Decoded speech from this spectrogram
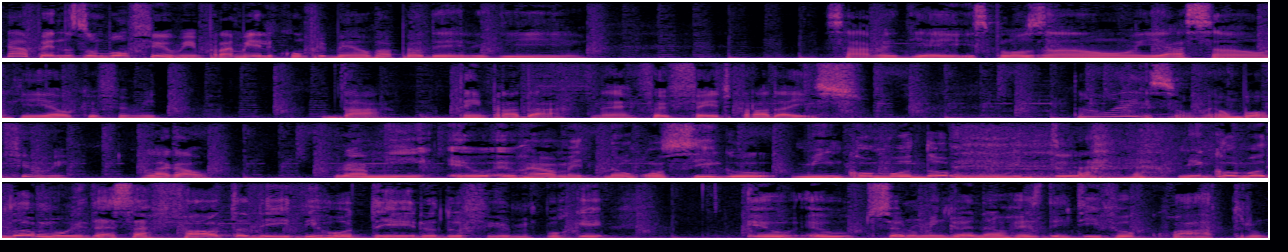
É apenas um bom filme. Para mim, ele cumpre bem o papel dele de. Sabe? De explosão e ação, que é o que o filme dá. Tem para dar, né? Foi feito para dar isso. Então é isso. É um bom filme. Legal pra mim, eu, eu realmente não consigo. Me incomodou muito. me incomodou muito essa falta de, de roteiro do filme, porque eu, eu, se eu não me engano, é o Resident Evil 4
